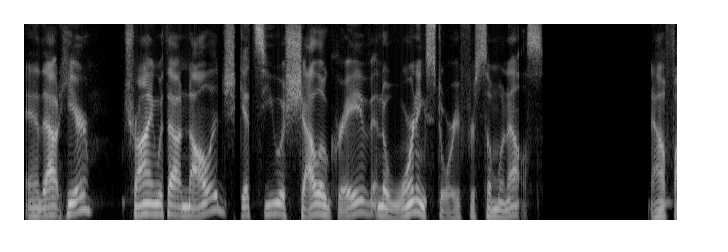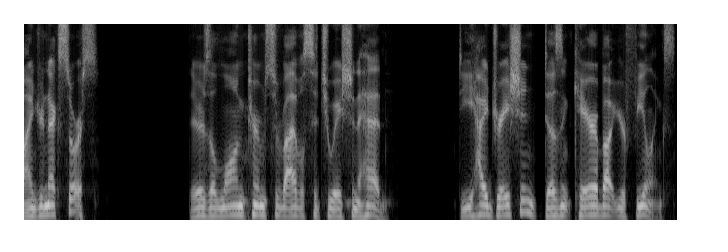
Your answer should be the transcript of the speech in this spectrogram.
And out here, trying without knowledge gets you a shallow grave and a warning story for someone else. Now find your next source. There's a long term survival situation ahead. Dehydration doesn't care about your feelings.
